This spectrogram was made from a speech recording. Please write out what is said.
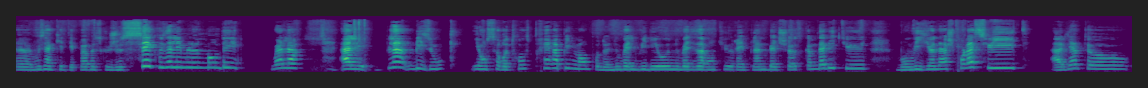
vous inquiétez pas parce que je sais que vous allez me le demander. Voilà. Allez, plein de bisous. Et on se retrouve très rapidement pour de nouvelles vidéos, de nouvelles aventures et plein de belles choses comme d'habitude. Bon visionnage pour la suite. À bientôt.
